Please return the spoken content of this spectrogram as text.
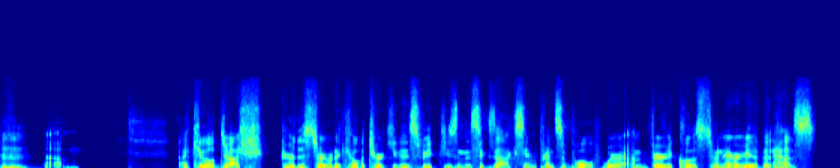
Mm-hmm. Um, I killed Josh heard this story, but I killed a turkey this week using this exact same principle where I'm very close to an area that has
